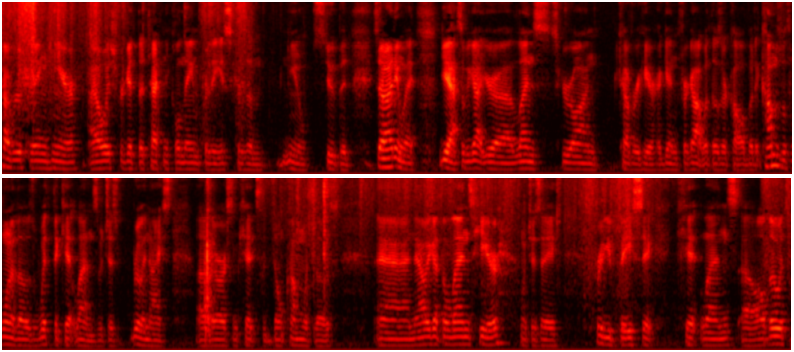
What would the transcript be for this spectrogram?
cover thing here. I always forget the technical name for these because I'm, you know, stupid. So anyway, yeah, so we got your uh, lens screw-on cover here. Again, forgot what those are called, but it comes with one of those with the kit lens, which is really nice. Uh, there are some kits that don't come with those. And now we got the lens here, which is a pretty basic kit lens, uh, although it's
